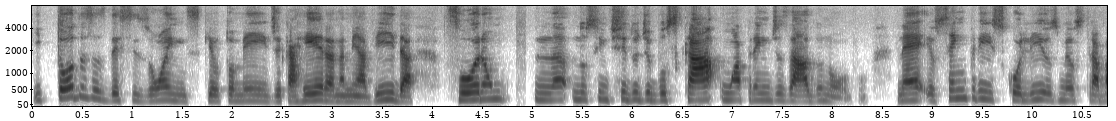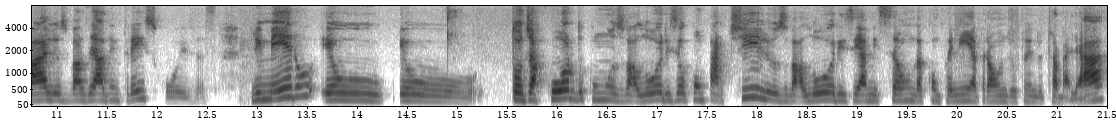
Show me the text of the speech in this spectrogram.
e todas as decisões que eu tomei de carreira na minha vida foram na, no sentido de buscar um aprendizado novo. Né? Eu sempre escolhi os meus trabalhos baseado em três coisas. Primeiro, eu, eu estou de acordo com os valores, eu compartilho os valores e a missão da companhia para onde eu estou indo trabalhar.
